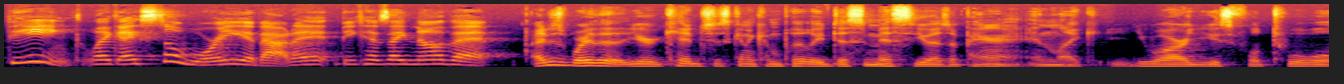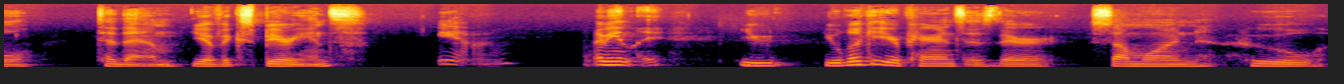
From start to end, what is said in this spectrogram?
think, like, I still worry about it because I know that, I just worry that your kid's just going to completely dismiss you as a parent and like you are a useful tool to them. You have experience. yeah. I mean, you you look at your parents as they're someone who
